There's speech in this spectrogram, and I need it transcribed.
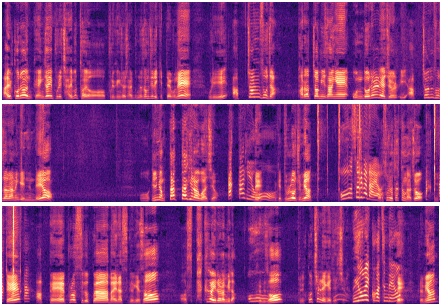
알코올은 굉장히 불이 잘 붙어요. 불이 굉장히 잘 붙는 성질이 있기 때문에 우리 앞전소자 발화점 이상의 온도를 내줄 이 앞전소자라는 게 있는데요. 어, 일명 딱딱이라고 하죠. 딱딱이요. 네, 이렇게 눌러주면 오, 소리가 나요. 어, 소리가 딱딱 나죠. 이때 딱딱. 앞에 플러스 극과 마이너스 극에서 어, 스파크가 일어납니다. 오, 그러면서 불꽃을 내게 되죠. 위험할 것 같은데요? 네, 그러면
